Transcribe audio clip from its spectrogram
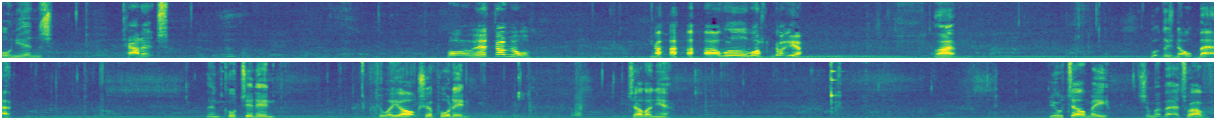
onions, carrots. What are they, Daniel? well, what's got you? Right. But there's no better than cutting in to a Yorkshire pudding telling you. You tell me something better to have.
